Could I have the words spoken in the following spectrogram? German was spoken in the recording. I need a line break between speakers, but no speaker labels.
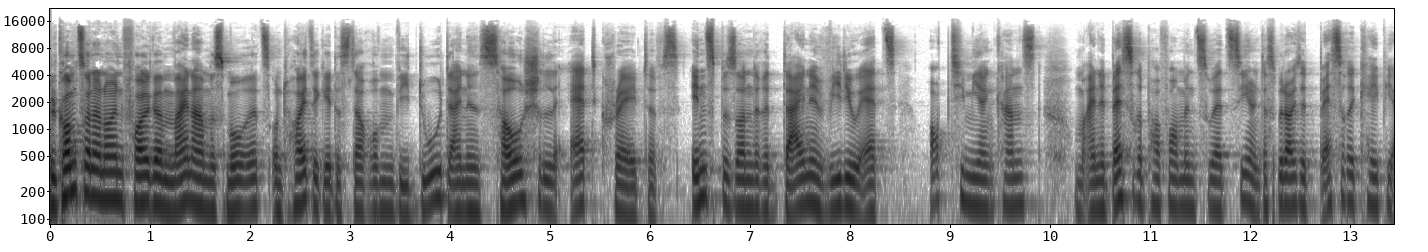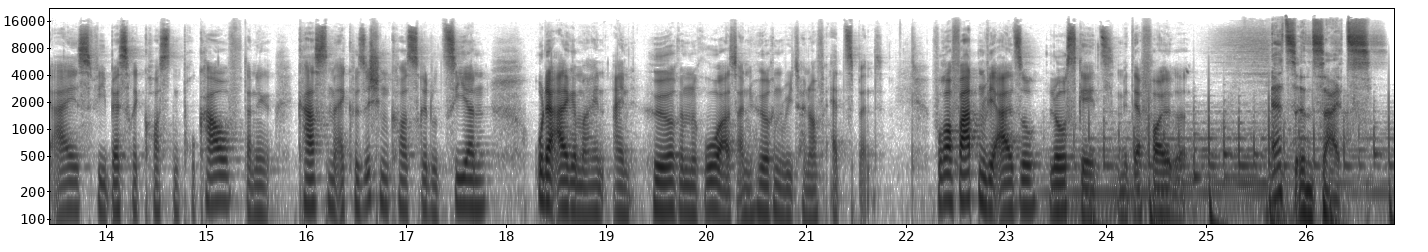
Willkommen zu einer neuen Folge. Mein Name ist Moritz und heute geht es darum, wie du deine Social Ad Creatives, insbesondere deine Video Ads, optimieren kannst, um eine bessere Performance zu erzielen. Das bedeutet bessere KPIs wie bessere Kosten pro Kauf, deine Customer Acquisition Costs reduzieren oder allgemein einen höheren ROAS, einen höheren Return of Ad Spend. Worauf warten wir also? Los geht's mit der Folge.
Ads Insights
